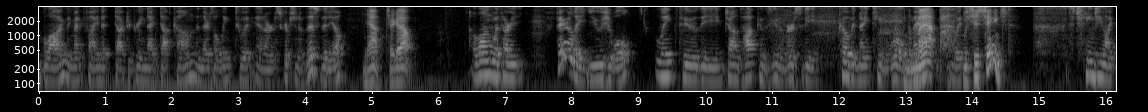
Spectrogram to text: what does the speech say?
blog. You might find it at drgreenknight.com, and there's a link to it in our description of this video Yeah, check it out. along with our fairly usual link to the Johns Hopkins University COVID 19 world The map, map, which, which has changed. It's changing like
